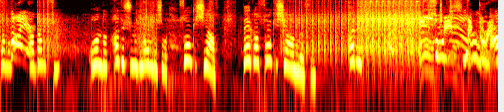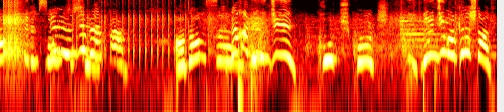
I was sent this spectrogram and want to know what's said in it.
Tamam adamsın. 14. Hadi şunu bir 15'e bak. Son kişiyi al. Berkan son kişiyi alıyorsun. Hadi. Blue Son team kişiyi victory. al. Aferin son kişi. Berkan. Adamsın. Berkan birinciyim. Koç koç. Birinciyim arkadaşlar.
